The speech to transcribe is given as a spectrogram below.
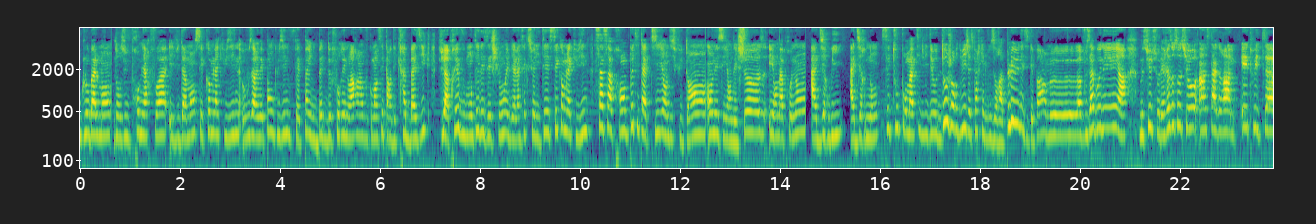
globalement, dans une première fois, évidemment, c'est comme la cuisine. Vous arrivez pas en cuisine, vous faites pas une bête de forêt noire. Hein. Vous commencez par des crêpes basiques, puis après vous montez les échelons. Et bien la sexualité, c'est comme la cuisine. Ça ça s'apprend petit à petit en discutant, en essayant des choses et en apprenant à dire oui, à dire non. C'est tout pour ma petite vidéo d'aujourd'hui. J'espère qu'elle vous aura plu. N'hésitez pas à, me, à vous abonner, à me suivre sur les réseaux sociaux, Instagram et Twitter.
